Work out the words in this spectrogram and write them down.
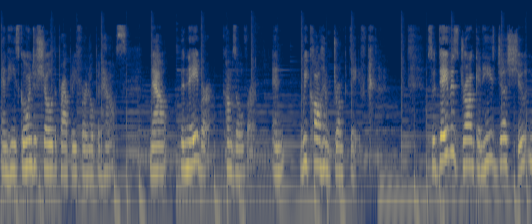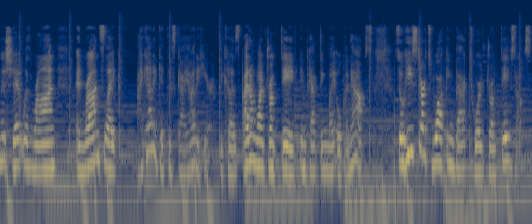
and he's going to show the property for an open house. Now, the neighbor comes over and we call him Drunk Dave. so, Dave is drunk and he's just shooting the shit with Ron. And Ron's like, I gotta get this guy out of here because I don't want Drunk Dave impacting my open house. So he starts walking back toward Drunk Dave's house.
